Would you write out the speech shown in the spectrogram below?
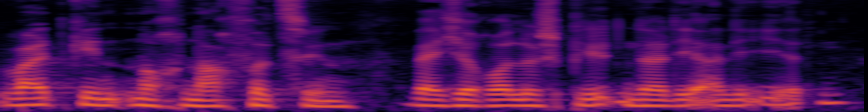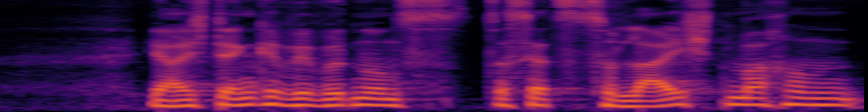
weitgehend noch nachvollziehen. Welche Rolle spielten da die Alliierten? Ja, ich denke, wir würden uns das jetzt zu leicht machen,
